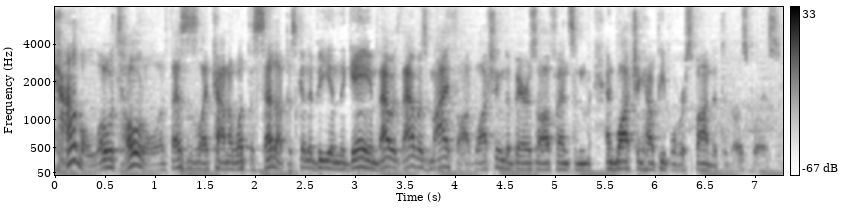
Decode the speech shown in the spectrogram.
Kind of a low total if this is like kind of what the setup is going to be in the game. That was that was my thought watching the Bears offense and, and watching how people responded to those plays.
